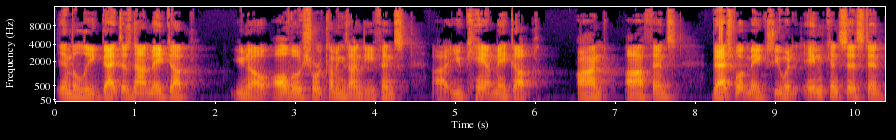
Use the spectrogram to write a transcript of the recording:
in the league. That does not make up, you know, all those shortcomings on defense. Uh, you can't make up on offense. That's what makes you an inconsistent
